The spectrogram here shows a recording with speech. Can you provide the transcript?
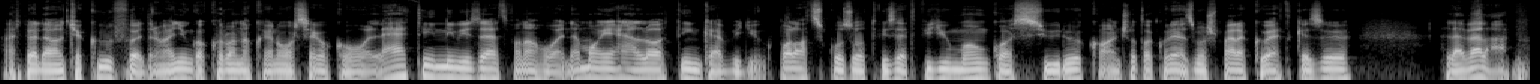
Mert például, ha külföldre megyünk, akkor vannak olyan országok, ahol lehet inni vizet, van, ahol nem ajánlott, inkább vigyünk palackozott vizet, vigyünk magunkkal szűrő kancsot, akkor ez most már a következő level up?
